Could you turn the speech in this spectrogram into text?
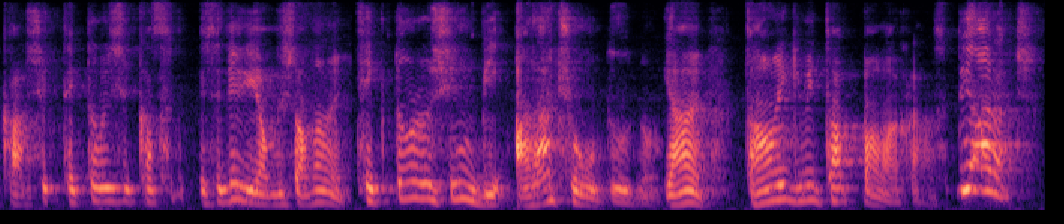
karşı teknoloji kasıtlısı değil yanlış anlamayın. Teknolojinin bir araç olduğunu yani Tanrı gibi tapmamak lazım. Bir araç.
